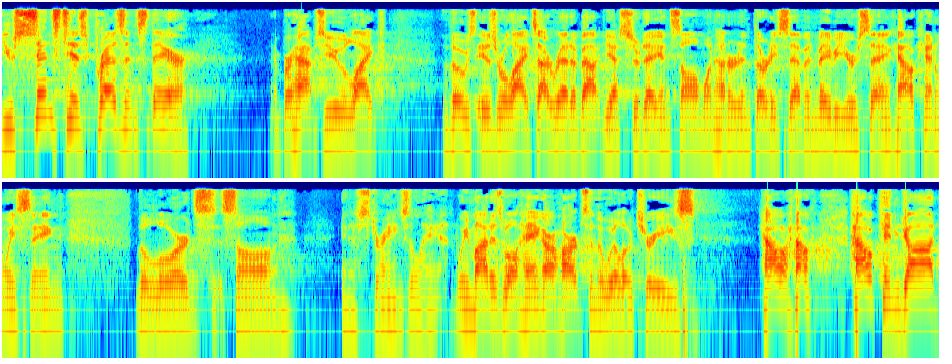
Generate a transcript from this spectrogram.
you sensed His presence there. And perhaps you, like those Israelites I read about yesterday in Psalm 137. Maybe you're saying, how can we sing the Lord's song in a strange land? We might as well hang our harps in the willow trees how, how, how can God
